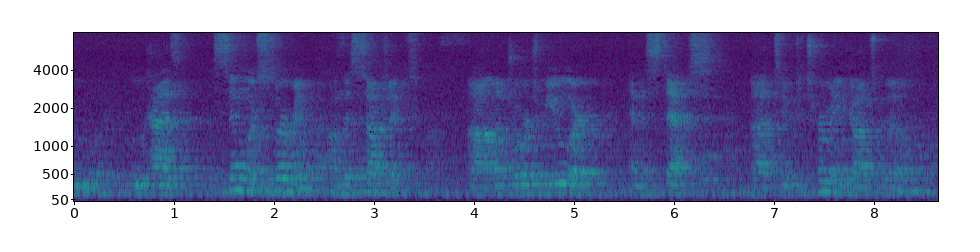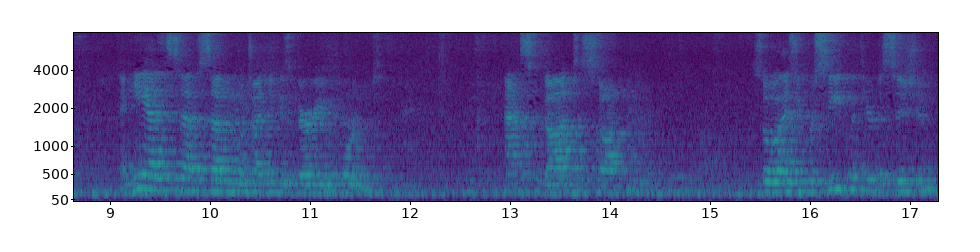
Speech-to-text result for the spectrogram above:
who, who has a similar sermon on this subject uh, on George Mueller and the steps uh, to determining God's will. And he added step seven, which I think is very important. Ask God to stop you. So as you proceed with your decision,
